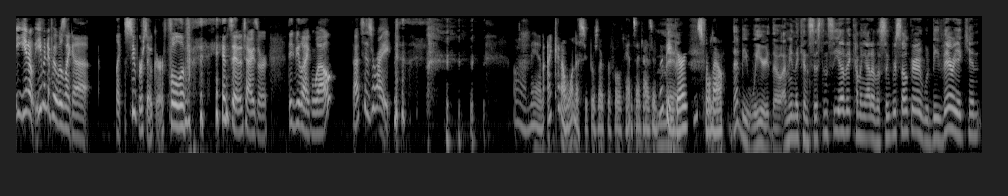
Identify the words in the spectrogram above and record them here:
you know even if it was like a like super soaker full of hand sanitizer they'd be like well that's his right oh man i kind of want a super soaker full of hand sanitizer that'd be very useful now that'd be weird though. I mean, the consistency of it coming out of a super soaker would be very akin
